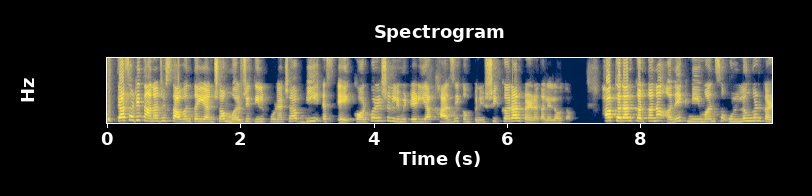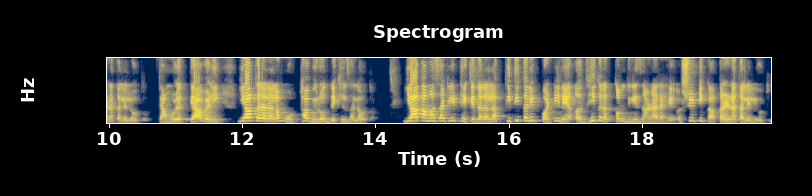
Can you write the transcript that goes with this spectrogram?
त्यासाठी तानाजी सावंत यांच्या मर्जीतील पुण्याच्या बीएसए कॉर्पोरेशन लिमिटेड या खाजगी कंपनीशी करार करण्यात आलेला होता. हा करार करताना अनेक नियमांचं उल्लंघन करण्यात आलेलं होतं. त्यामुळे त्यावेळी या कराराला मोठा विरोध देखील झाला होता. या कामासाठी ठेकेदाराला कितीतरी पटीने अधिक रक्कम दिली जाणार आहे अशी टीका करण्यात आलेली होती.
